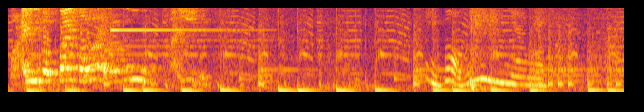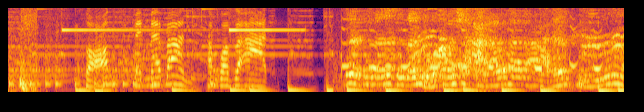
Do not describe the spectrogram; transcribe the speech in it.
ไปหลบใต้โต๊ะเร็วไปไหนบอกไม่มีเมียไง 2. เป็นแม่บ้านทำความสะอาด เนี่ยตรงนั้นตรงนั้นหนูเอาไว้สะอาดแล้วสะอาดนะอืม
